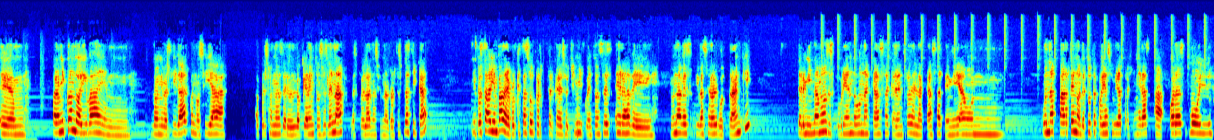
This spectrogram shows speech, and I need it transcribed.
em, para mí cuando iba en la universidad conocía a personas de lo que era entonces la ENAF, la Escuela Nacional de Artes Plásticas, y pues estaba bien padre porque está súper cerca de Xochimilco. Entonces era de que una vez iba a ser algo tranqui, terminamos descubriendo una casa que dentro de la casa tenía un, una parte en donde tú te podías subir a trajineras a horas muy,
